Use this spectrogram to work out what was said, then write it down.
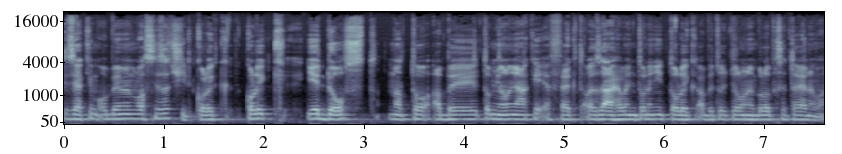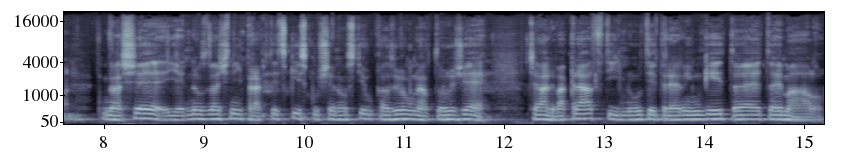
s jakým objemem vlastně začít? Kolik, kolik je dost na to, aby to mělo nějaký efekt, ale zároveň to není tolik, aby to tělo nebylo přetrénované? Naše jednoznačné praktické zkušenosti ukazují na to, že třeba dvakrát v týdnu ty tréninky, to je, to je málo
